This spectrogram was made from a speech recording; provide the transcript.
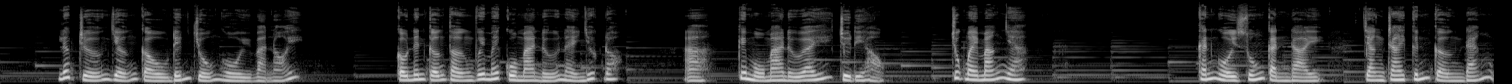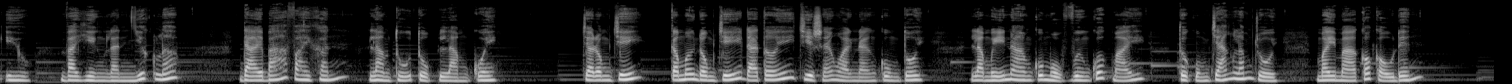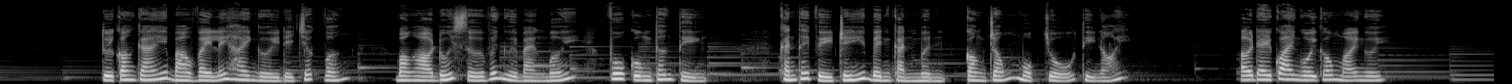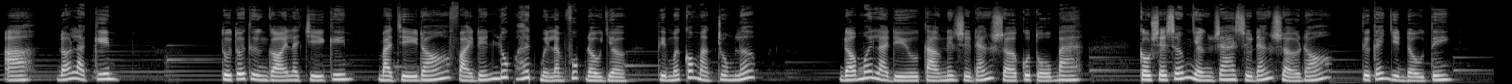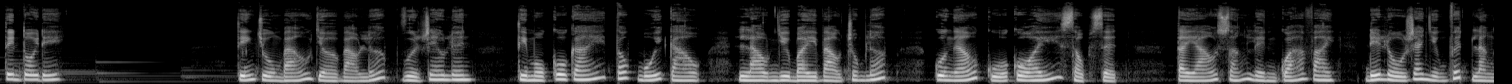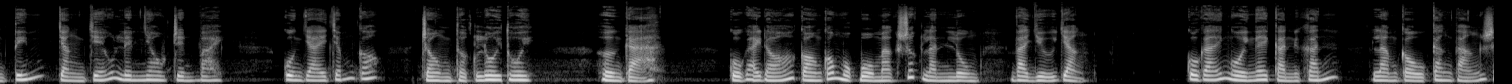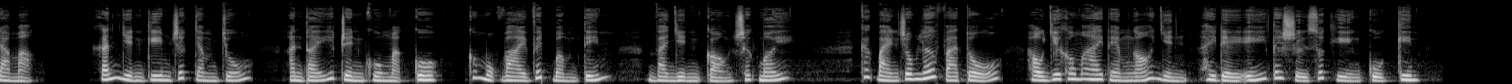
Lớp trưởng dẫn cậu đến chỗ ngồi và nói Cậu nên cẩn thận với mấy cô ma nữ này nhất đó. À, cái mụ ma nữ ấy chưa đi học. Chúc may mắn nha. Khánh ngồi xuống cạnh đại, Chàng trai kính cận đáng yêu Và hiền lành nhất lớp. Đại bá vai Khánh, Làm thủ tục làm quen. Chào đồng chí, Cảm ơn đồng chí đã tới chia sẻ hoạn nạn cùng tôi. Là Mỹ Nam của một vương quốc mãi, Tôi cũng chán lắm rồi, May mà có cậu đến. Tụi con gái bao vây lấy hai người để chất vấn. Bọn họ đối xử với người bạn mới Vô cùng thân thiện. Khánh thấy vị trí bên cạnh mình, Còn trống một chỗ thì nói, Ở đây có ai ngồi không mọi người? À đó là Kim. Tụi tôi thường gọi là chị Kim. Bà chị đó phải đến lúc hết 15 phút đầu giờ Thì mới có mặt trong lớp. Đó mới là điều tạo nên sự đáng sợ của tổ ba. Cậu sẽ sớm nhận ra sự đáng sợ đó Từ cái nhìn đầu tiên. Tin tôi đi. Tiếng chuồng báo giờ vào lớp vừa reo lên Thì một cô gái tóc búi cao lao như bay vào trong lớp. Quần áo của cô ấy sọc sệt, tay áo xoắn lên quá vai để lộ ra những vết lằn tím chằng chéo lên nhau trên vai. Quần dài chấm gót, Trông thật lôi thôi. Hơn cả Cô gái đó còn có một bộ mặt rất lạnh lùng Và dữ dằn. Cô gái ngồi ngay cạnh Khánh Làm cậu căng thẳng ra mặt. Khánh nhìn Kim rất chăm chú. Anh thấy trên khuôn mặt cô Có một vài vết bầm tím. Và nhìn còn rất mới. Các bạn trong lớp và tổ Hầu như không ai thèm ngó nhìn Hay để ý tới sự xuất hiện của Kim.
